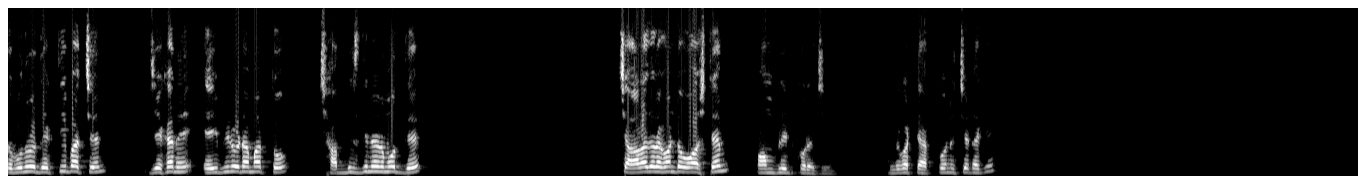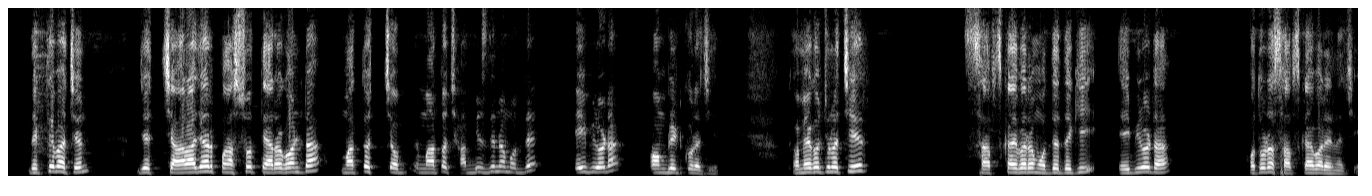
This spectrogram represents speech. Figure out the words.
তো বন্ধুরা, দেখতেই পাচ্ছেন যেখানে এই ভিডিওটা মাত্র ছাব্বিশ দিনের মধ্যে চার হাজার ঘণ্টা ওয়াচ টাইম কমপ্লিট করেছে। আমি একবার ট্যাপ করে নিচ্ছি এটাকে। দেখতে পাচ্ছেন যে চার হাজার পাঁচশো তেরো ঘণ্টা মাত্র মাত্র ছাব্বিশ দিনের মধ্যে এই ভিডিওটা কমপ্লিট করেছে। তো আমি এখন চলে যাচ্ছি এর সাবস্ক্রাইবারের মধ্যে দেখি এই ভিডিওটা কতটা সাবস্ক্রাইবার এনেছে?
